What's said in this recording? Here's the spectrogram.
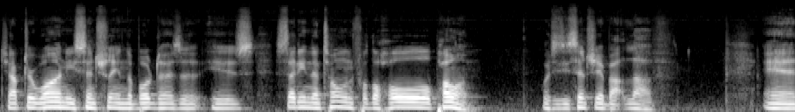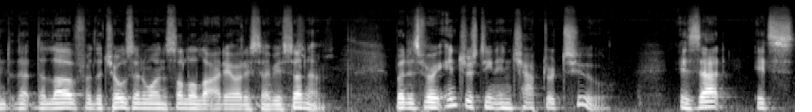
Chapter 1, essentially, in the Burda is, a, is setting the tone for the whole poem, which is essentially about love and that the love for the chosen one sallallahu alaihi wasallam but it's very interesting in chapter 2 is that it's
